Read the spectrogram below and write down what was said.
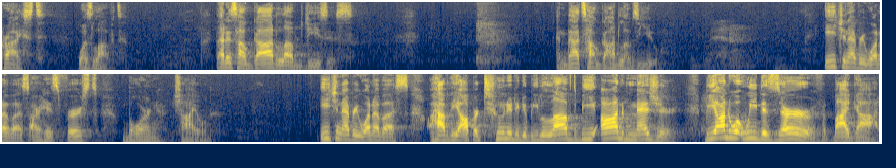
Christ was loved. That is how God loved Jesus. And that's how God loves you. Each and every one of us are his firstborn child. Each and every one of us have the opportunity to be loved beyond measure, beyond what we deserve by God.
